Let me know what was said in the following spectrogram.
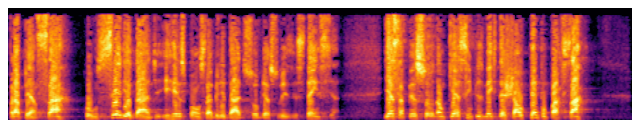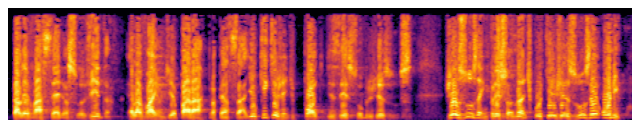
para pensar com seriedade e responsabilidade sobre a sua existência, e essa pessoa não quer simplesmente deixar o tempo passar para levar a sério a sua vida, ela vai um dia parar para pensar. E o que, que a gente pode dizer sobre Jesus? Jesus é impressionante porque Jesus é único,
